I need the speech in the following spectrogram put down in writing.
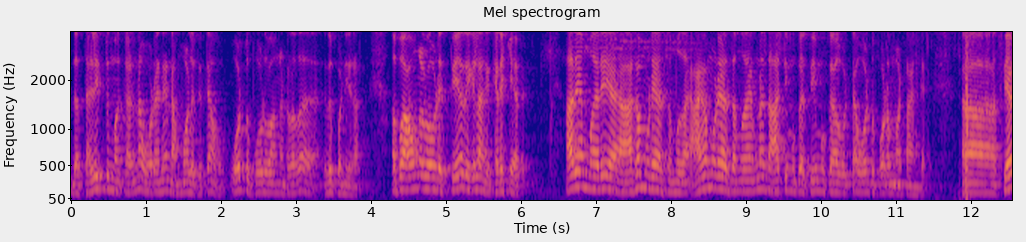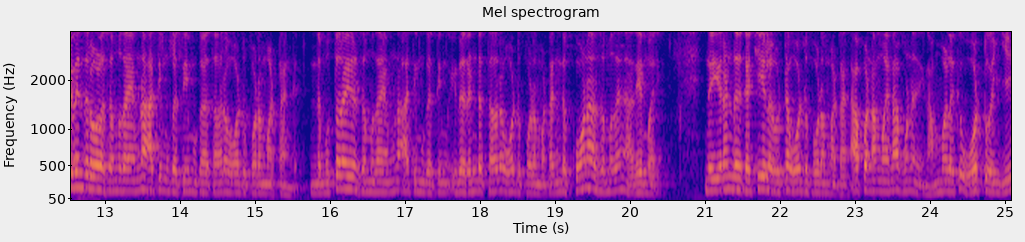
இந்த தலித்து மக்கள்னா உடனே நம்மளுக்கு தான் ஓட்டு போடுவாங்கன்றத இது பண்ணிடுறாங்க. அப்போ அவங்களுடைய தேவைகள் அங்கே கிடைக்காது. அதே மாதிரி அகமுடையார் சமுதாயம் அகமுடையார் சமுதாயம்னா இந்த அதிமுக திமுக விட்டால் ஓட்டு போட மாட்டாங்க. ஆஹ் தேவேந்திரோல சமுதாயம்னா அதிமுக திமுக தவிர ஓட்டு போட மாட்டாங்க. இந்த முத்தரையர் சமுதாயம்னா அதிமுக திமுக இதை ரெண்டை தவிர ஓட்டு போட மாட்டாங்க. இந்த கோணார் சமுதாயம் அதே மாதிரி. இந்த இரண்டு கட்சிகளை விட்டால் ஓட்டு போட மாட்டாங்க. அப்போ நம்ம என்ன பண்ணணும்? நம்மளுக்கு ஓட்டு வங்கி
